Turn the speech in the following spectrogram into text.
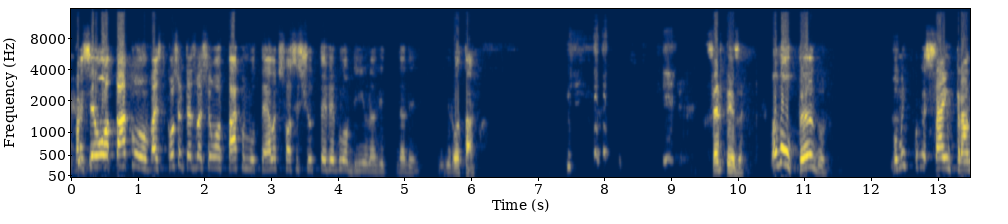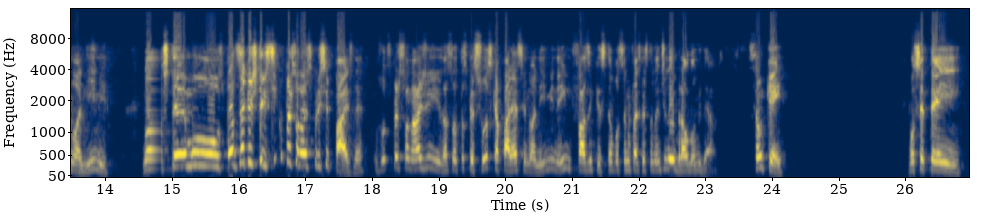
Vai ser um otaku, vai, com certeza vai ser um otaku Nutella que só assistiu TV Globinho na vida dele. E virou otaku. certeza. Mas voltando, vamos começar a entrar no anime. Nós temos. Pode dizer que a gente tem cinco personagens principais, né? Os outros personagens, as outras pessoas que aparecem no anime nem fazem questão, você não faz questão nem de lembrar o nome delas. São quem? Você tem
